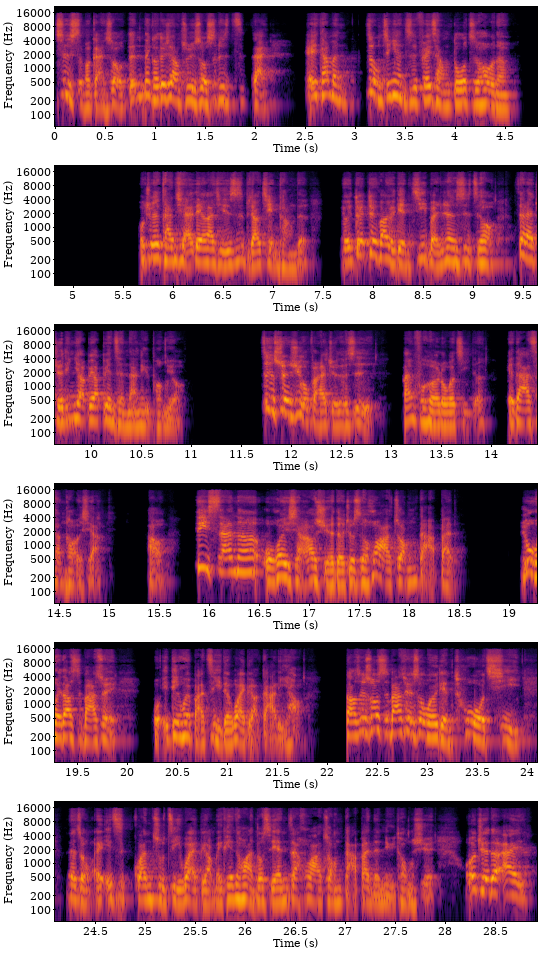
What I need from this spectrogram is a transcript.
是什么感受，跟那个对象出去的时候是不是自在？哎，他们这种经验值非常多之后呢，我觉得谈起来恋爱其实是比较健康的，有对对方有点基本认识之后，再来决定要不要变成男女朋友，这个顺序我反而觉得是蛮符合逻辑的，给大家参考一下。好，第三呢，我会想要学的就是化妆打扮。如果回到十八岁，我一定会把自己的外表打理好。老实说，十八岁的时候，我有点唾弃那种哎，一直关注自己外表，每天都花很多时间在化妆打扮的女同学。我觉得哎，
